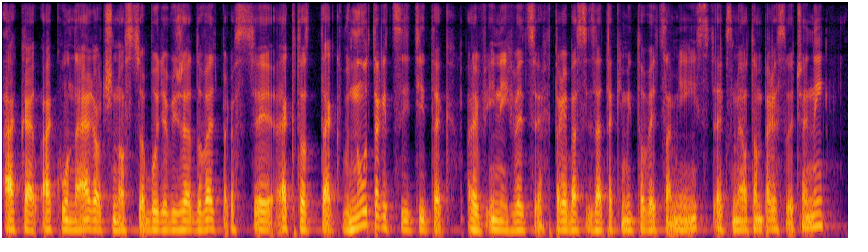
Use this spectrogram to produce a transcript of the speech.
aká, akú náročnosť to bude vyžadovať. Proste, ak to tak vnútri cíti, tak aj v iných veciach treba si za takýmito vecami ísť, ak sme o tom presvedčení.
